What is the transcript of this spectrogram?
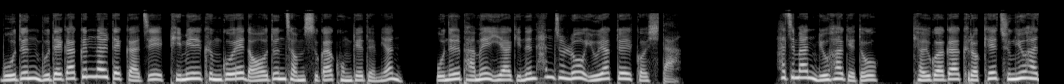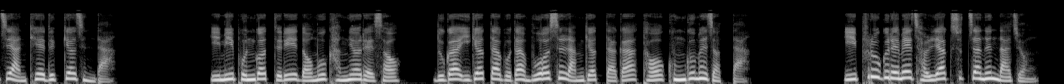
모든 무대가 끝날 때까지 비밀 금고에 넣어둔 점수가 공개되면 오늘 밤의 이야기는 한 줄로 요약될 것이다. 하지만 묘하게도 결과가 그렇게 중요하지 않게 느껴진다. 이미 본 것들이 너무 강렬해서 누가 이겼다보다 무엇을 남겼다가 더 궁금해졌다. 이 프로그램의 전략 숫자는 나중,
